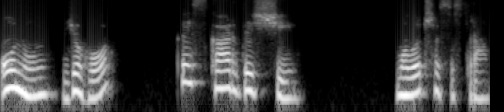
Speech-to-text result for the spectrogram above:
онун його, кискардиші, молодша сестра.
